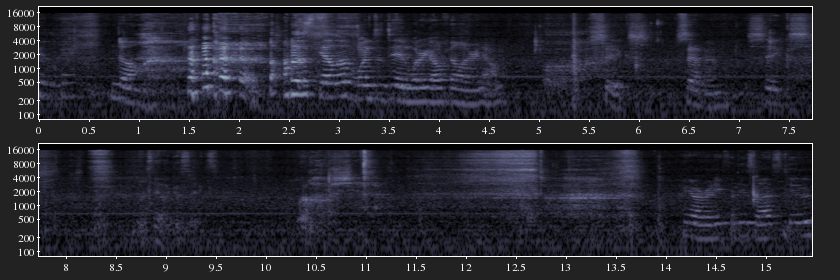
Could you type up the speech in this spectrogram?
Okay. No, On a scale of one to ten, what are y'all feeling right now? Six, seven. six. Let's say like a six. Oh shit. Are y'all ready for these last two?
